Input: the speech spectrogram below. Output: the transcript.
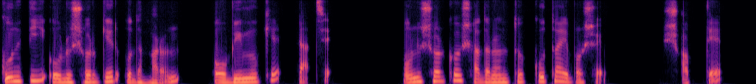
কোনটি অনুসর্গের উদাহরণ? অভিমুখে কাছে অনুসর্গ সাধারণত কোথায় বসে? শব্দে পড়ে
